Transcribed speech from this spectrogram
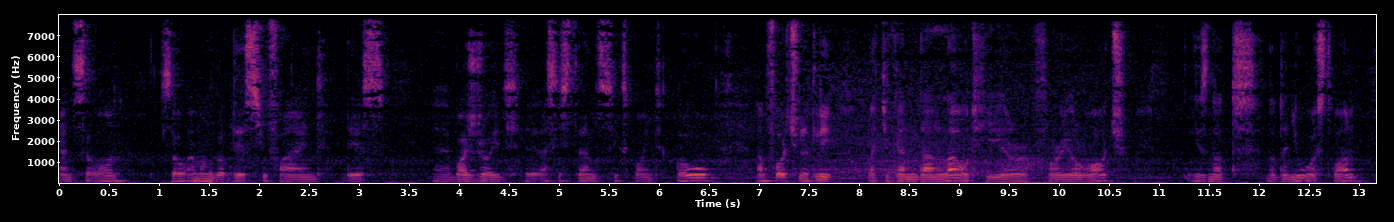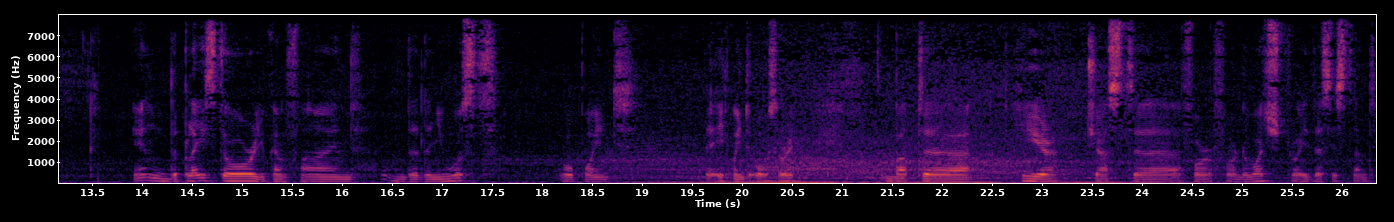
and so on. So among of this you find this uh, WatchDroid uh, Assistant 6.0 unfortunately what you can download here for your watch is not not the newest one. In the Play Store you can find the, the newest 0.8.0 uh, sorry. But uh, here just uh, for for the WatchDroid Assistant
